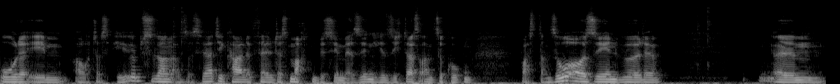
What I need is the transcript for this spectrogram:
Oder eben auch das EY, also das vertikale Feld. Das macht ein bisschen mehr Sinn, hier sich das anzugucken, was dann so aussehen würde. Ähm,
